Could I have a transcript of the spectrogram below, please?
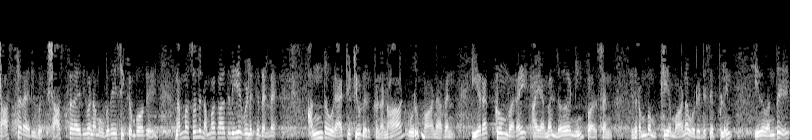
சாஸ்திர அறிவு. சாஸ்திர அறிவை நம்ம உபதேசிக்கும் போது நம்ம சொல்லு நம்ம காதலியே விழுகுதல்ல. அந்த ஒரு ஆட்டிடியூட் இருக்கணும். நான் ஒரு மாணவன். இறக்கும் வரை I am a learning person இது ரொம்ப முக்கியமான ஒரு டிசிப்ளின் இது வந்து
